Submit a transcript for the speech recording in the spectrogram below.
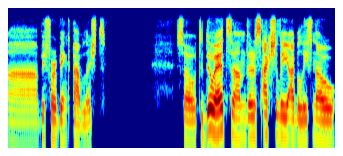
uh, before being published. So to do it, um, there's actually, I believe, no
